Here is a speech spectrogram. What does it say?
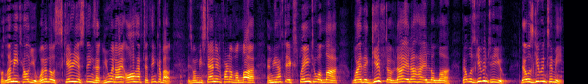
But let me tell you, one of those scariest things that you and I all have to think about is when we stand in front of Allah and we have to explain to Allah why the gift of La ilaha illallah that was given to you, that was given to me,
